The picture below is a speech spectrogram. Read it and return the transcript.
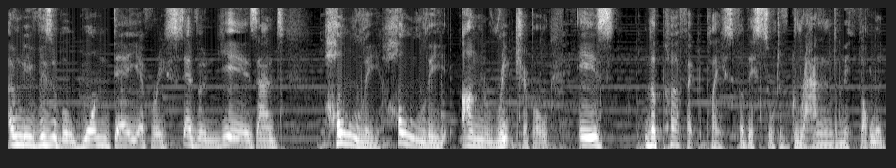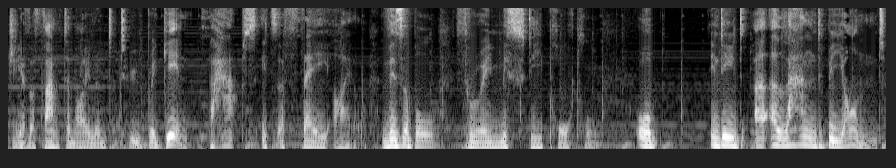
only visible one day every seven years and wholly, wholly unreachable, is the perfect place for this sort of grand mythology of a phantom island to begin. Perhaps it's a Fey Isle, visible through a misty portal, or indeed a, a land beyond,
